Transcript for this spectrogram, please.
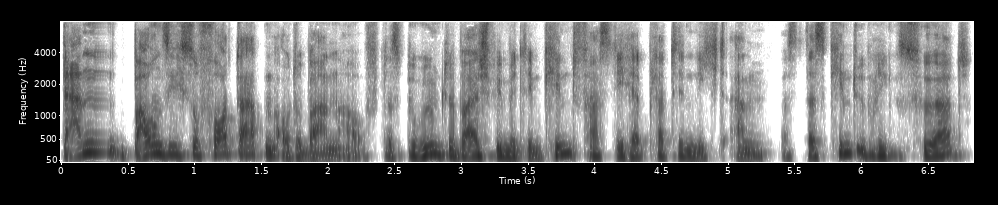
dann bauen sich sofort Datenautobahnen auf. Das berühmte Beispiel mit dem Kind fasst die Herdplatte nicht an. Was das Kind übrigens hört,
